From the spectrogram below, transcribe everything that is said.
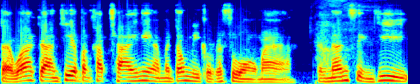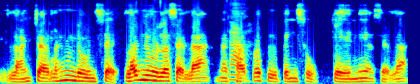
แต่ว่าการที่จะบังคับใช้เนี่ยมันต้องมีกฎกระทรวงออกมาดังนั้นสิ่งที่หลังจากรัฐธรรมนูญเสร็จรัฐธรรมนูญเราเสร็จแล้วนะครับ ก็คือเป็นสุขเกณฑ์เนี่ยเสร็จแล้ว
